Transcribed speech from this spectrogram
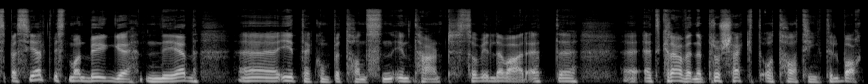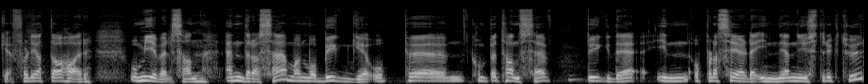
spesielt hvis man bygger ned eh, IT-kompetansen internt. Så vil det være et, eh, et krevende prosjekt å ta ting tilbake. fordi at da har omgivelsene endra seg. Man må bygge opp eh, kompetanse, bygge det inn og plassere det inn i en ny struktur.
